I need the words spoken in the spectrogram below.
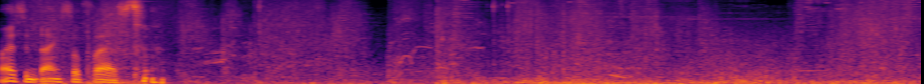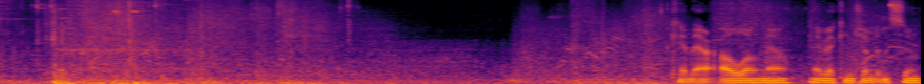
Why is he dying so fast? okay, they're all low now. Maybe I can jump in soon.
